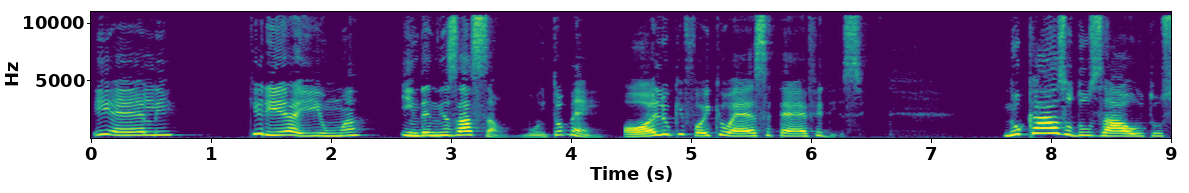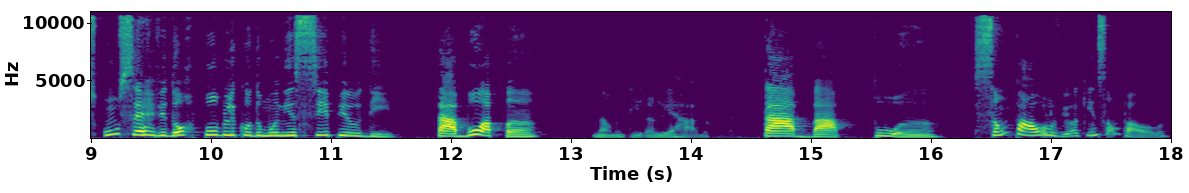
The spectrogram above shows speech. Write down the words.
e ele queria aí uma indenização. Muito bem. Olha o que foi que o STF disse. No caso dos autos, um servidor público do município de Tabuapã, não, mentira, li errado. Tabapuã, São Paulo, viu? Aqui em São Paulo.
